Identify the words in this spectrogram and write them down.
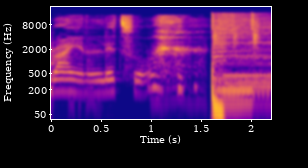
Ryan Little. Oh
